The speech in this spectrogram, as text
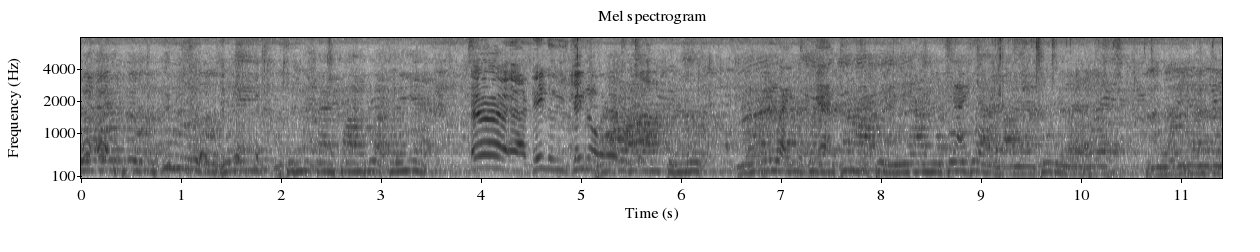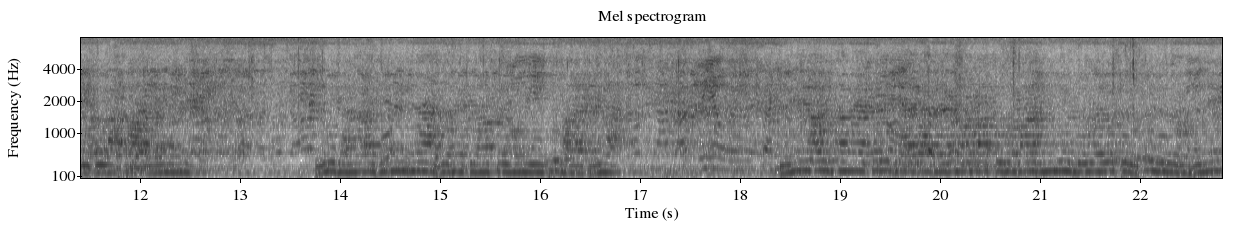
လိုအတူတူကိုဒီအစ်မကန်ဆောင်ပြခင်းရဲ့အဲဒိတ်လူကြီးချိန်တော့ပဲ ကျွန်တော်တို့မလိုက်ပါဘူးဆမ်းမပြင်းရမှုပုံပြရတာလည်းသူ့လည်းပဲဒီနာဒီကလေးကပါလေဒီနာရှင်နာဆိုတဲ့ကျွန်တော်ပုံကြီးဖြစ်ပါလေခင်ဗျာဒီနောက်ဆောင်တဲ့ကြရာရာမှာသူတော်မှာမျိုးလိုလိုတူတူလိုဒီနေ့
